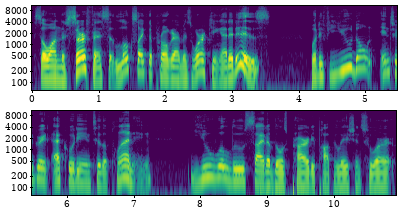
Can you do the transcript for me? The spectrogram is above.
So on the surface, it looks like the program is working, and it is. But if you don't integrate equity into the planning, you will lose sight of those priority populations who are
